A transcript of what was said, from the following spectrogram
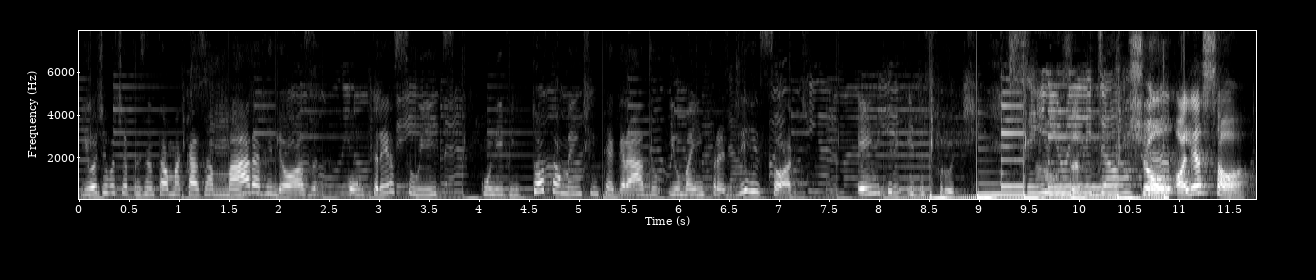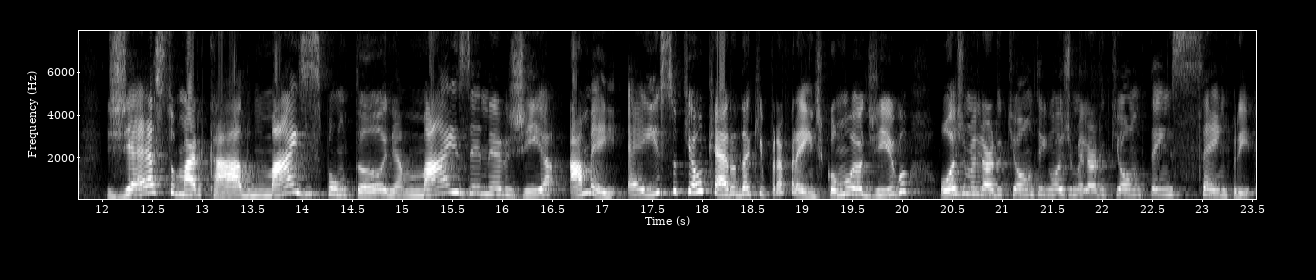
E hoje eu vou te apresentar uma casa maravilhosa, com três suítes, com living totalmente integrado e uma infra de resort. Entre e desfrute. Show! Olha só. Gesto marcado, mais espontânea, mais energia. Amei. É isso que eu quero daqui para frente. Como eu digo, hoje melhor do que ontem, hoje melhor do que ontem, sempre.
